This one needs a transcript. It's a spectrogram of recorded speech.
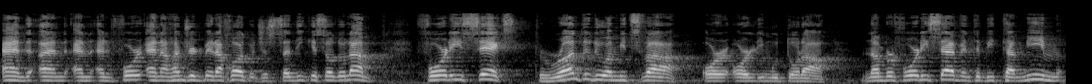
and, and, and, and, four, and 100 berachot, which is tzaddik yesod olam. 46, to run to do a mitzvah or, or limut Torah. Number 47, to be tamim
